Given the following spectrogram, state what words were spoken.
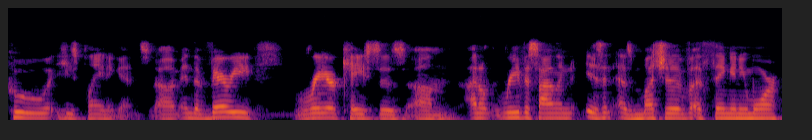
who he's playing against. Um, in the very rare cases, um, I don't Revis Island isn't as much of a thing anymore.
